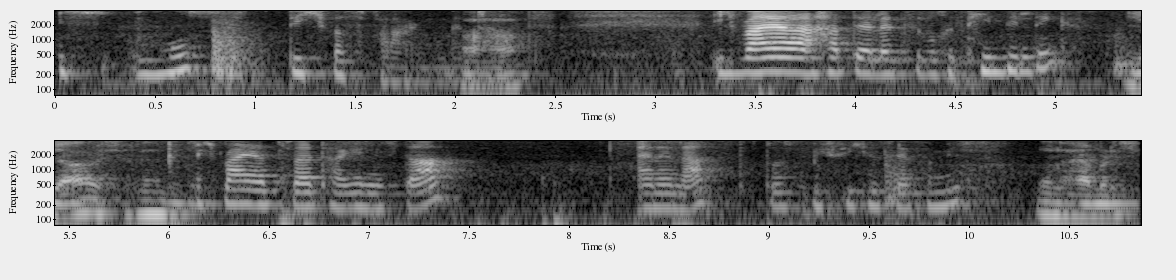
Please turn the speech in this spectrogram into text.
Ich muss dich was fragen, mein Aha. Schatz. Ich war ja, hatte ja letzte Woche Teambuilding. Ja, ich erinnere mich. Ich war ja zwei Tage nicht da. Eine Nacht. Du hast mich sicher sehr vermisst. Unheimlich.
